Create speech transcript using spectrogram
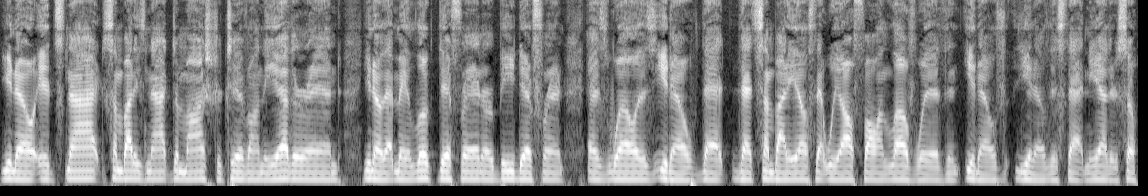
you know, it's not somebody's not demonstrative on the other end. You know, that may look different or be different, as well as you know that that somebody else that we all fall in love with, and you know, you know this, that, and the other. So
